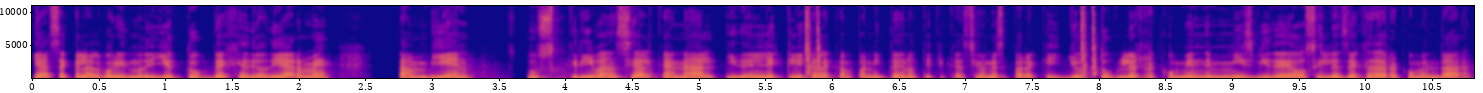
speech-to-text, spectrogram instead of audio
y hace que el algoritmo de YouTube deje de odiarme. También suscríbanse al canal y denle click a la campanita de notificaciones para que YouTube les recomiende mis videos y les deje de recomendar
